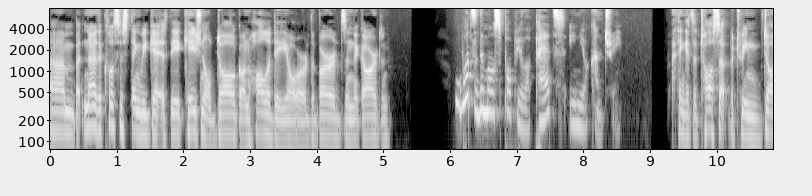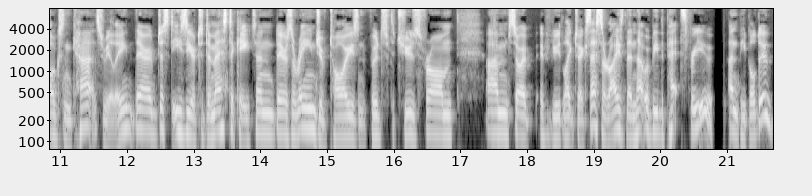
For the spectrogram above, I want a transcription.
Um, but now the closest thing we get is the occasional dog on holiday or the birds in the garden. What's the most popular pet in your country? I think it's a toss up between dogs and cats, really. They're just easier to domesticate, and there's a range of toys and foods to choose from. Um, so if you'd like to accessorize, then that would be the pets for you. And people do.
